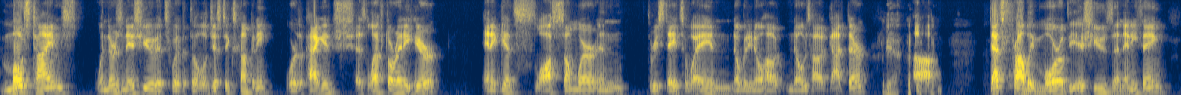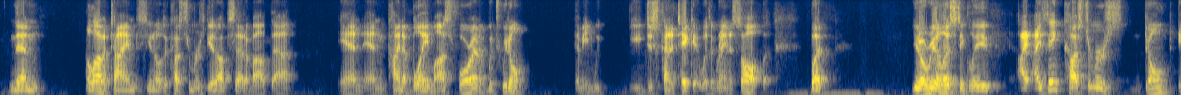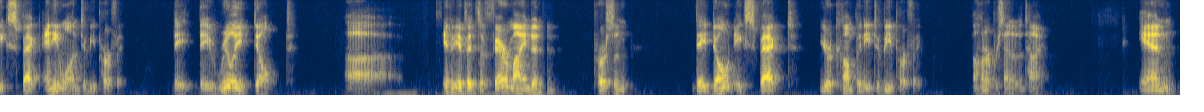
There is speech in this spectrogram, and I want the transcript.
most times when there's an issue, it's with the logistics company where the package has left already here and it gets lost somewhere in three states away and nobody know how knows how it got there. Yeah. uh, that's probably more of the issues than anything. And then a lot of times, you know, the customers get upset about that and and kind of blame us for it, which we don't. I mean, we you just kind of take it with a grain of salt, but but you know, realistically, I, I think customers don't expect anyone to be perfect. They they really don't. Uh, if if it's a fair-minded person, they don't expect your company to be perfect 100% of the time. And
